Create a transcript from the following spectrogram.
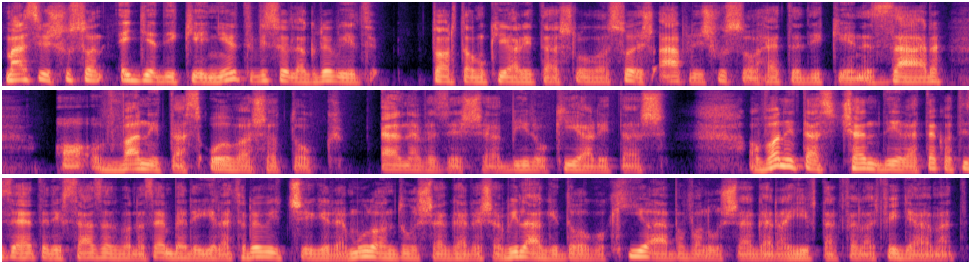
Március 21-én nyílt, viszonylag rövid tartalmú kiállításról van szó, és április 27-én zár a Vanitas olvasatok elnevezéssel bíró kiállítás a vanitás csendéletek a 17. században az emberi élet rövidségére, mulandóságára és a világi dolgok hiába valóságára hívták fel a figyelmet.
